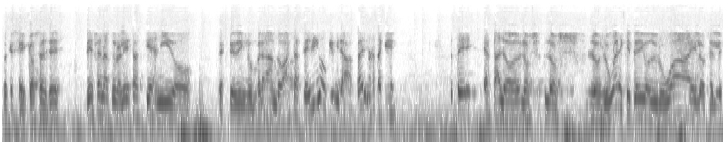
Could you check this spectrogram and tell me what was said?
lo que sé, cosas de, de esa naturaleza se han ido este, deslumbrando. Hasta te digo que, mira, ¿sabes? Hasta que hasta lo- los, los, los lugares que te digo de Uruguay, los, el,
